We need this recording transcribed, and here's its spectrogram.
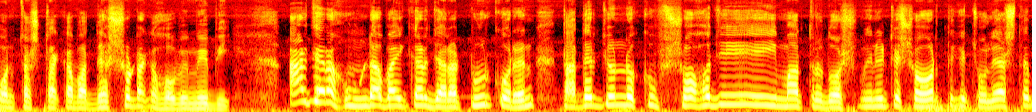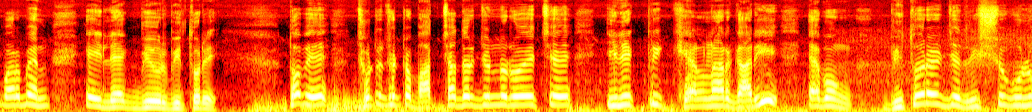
পঞ্চাশ টাকা বা দেড়শো টাকা হবে মেবি। আর যারা হুন্ডা বাইকার যারা ট্যুর করেন, তাদের জন্য খুব সহজেই মাত্র দশ মিনিটে শহর থেকে চলে আসতে পারবেন এই লেক ভিউর ভিতরে। তবে ছোট ছোট বাচ্চাদের জন্য রয়েছে ইলেকট্রিক খেলনার গাড়ি এবং ভিতরের যে দৃশ্যগুলো,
